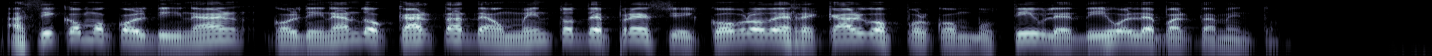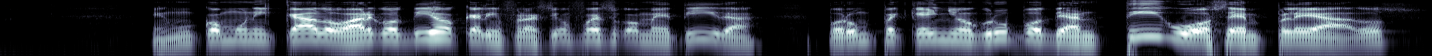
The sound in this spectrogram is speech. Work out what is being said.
así como coordinando cartas de aumentos de precio y cobro de recargos por combustible, dijo el departamento. En un comunicado, Argos dijo que la infracción fue sometida por un pequeño grupo de antiguos empleados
